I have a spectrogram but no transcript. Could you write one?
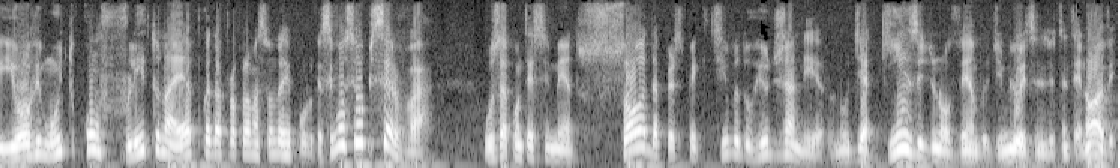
e houve muito conflito na época da proclamação da República. Se você observar os acontecimentos só da perspectiva do Rio de Janeiro, no dia 15 de novembro de 1889,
